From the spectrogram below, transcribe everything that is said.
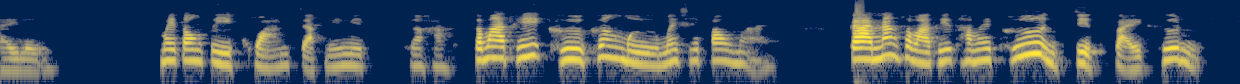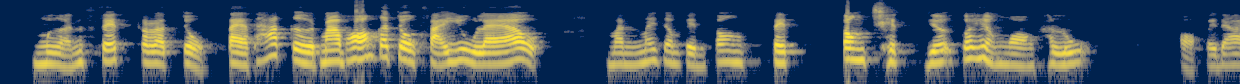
ด ๆ เลย ไม่ต้องตีความจากนิมิต นะคะสมาธิคือเครื่องมือไม่ใช่เป้าหมาย การนั่งสมาธิทำให้คลื่นจิตใสขึ้น เหมือนเซตกระจก แต่ถ้าเกิดมาพร้อมกระจกใสอยู่แล้ว มันไม่จำเป็นต้องเซตต้องเช็ดเยอะก็ยังมองทะลุออกไปได้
